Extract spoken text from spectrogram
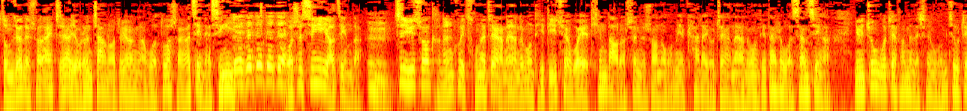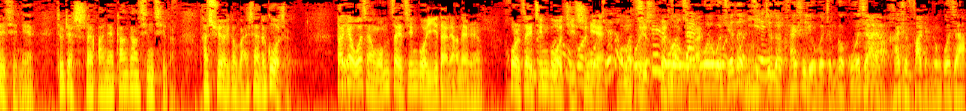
总觉得说，哎，只要有人张罗，只要呢，我多少要尽点心意。对对对对对，我是心意要尽的。嗯。至于说可能会存在这样那样的问题，的确我也听到了，甚至说呢，我们也看到有这样那样的问题。但是我相信啊，因为中国这方面的事情，我们就这些年，就这十来八年刚刚兴起的，它需要一个完善的过程。大概我想，我们再经过一代两代人。或者再经过几十年，我们会会好起来。我我觉得你这个还是有个整个国家呀，还是发展中国家，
